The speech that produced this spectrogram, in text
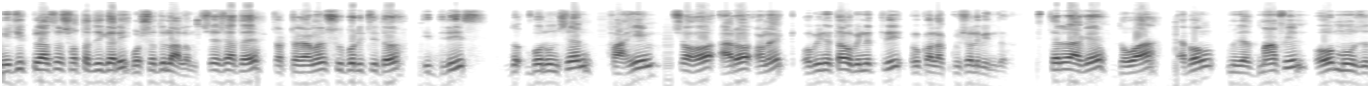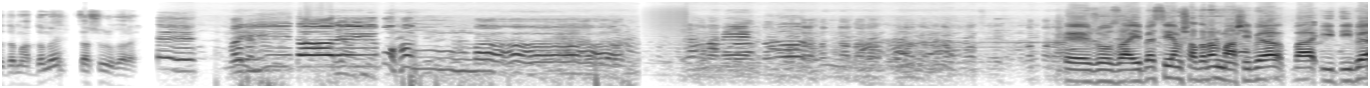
মিউজিক প্লাসের স্বত্বাধিকারী মোর্শেদুল আলম। সে সাথে চট্টগ্রামের সুপরিচিত ইদ্রিস বরুণ সেন, ফাহিম সহ আরও অনেক অভিনেতা, অভিনেত্রী ও কলা কুশলীবৃন্দ ইফতারের আগে দোয়া এবং মিলাদ মাহফিল ও মুজাদের মাধ্যমে ইফতার শুরু করে। রোজা ইবা সিয়াম সাধারণ মাস ইবা বা ঈদ ইবা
